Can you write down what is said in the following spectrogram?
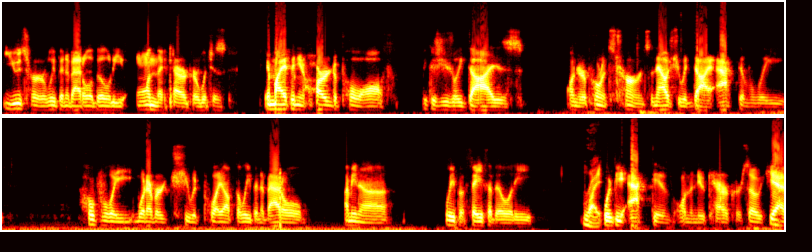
use her leap into battle ability on the character, which is, in my opinion, hard to pull off because she usually dies on your opponent's turn. So now she would die actively. Hopefully, whatever she would play off the leap into battle, I mean, uh, leap of faith ability Right. would be active on the new character. So yeah,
